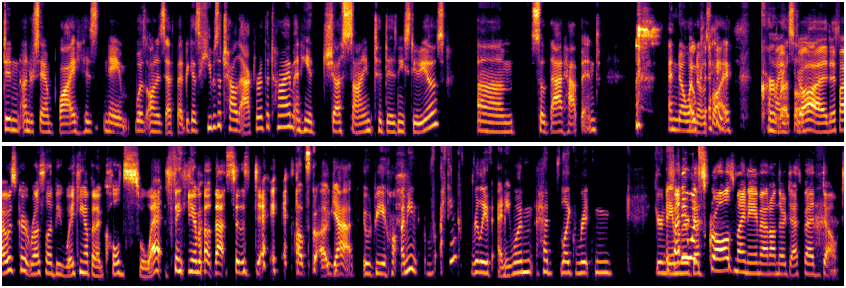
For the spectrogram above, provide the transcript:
didn't understand why his name was on his deathbed because he was a child actor at the time and he had just signed to Disney Studios. Um, so that happened. And no one knows why. Kurt oh my Russell. God. If I was Kurt Russell, I'd be waking up in a cold sweat thinking about that to this day. Of uh, yeah, it would be. I mean, I think really if anyone had like written your name if on their anyone death. scrawls my name out on their deathbed, don't.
